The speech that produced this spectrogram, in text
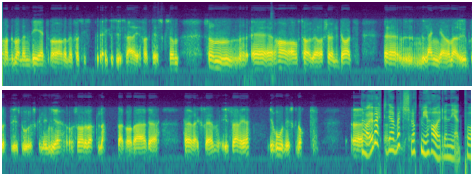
hadde man en vedvarende fascistbevegelse i Sverige, faktisk, som, som uh, har avtakere sjøl i dag. Uh, lenger og mer ubrutte historiske linjer. Og så har det vært lettere å være høyreekstrem i Sverige, ironisk nok. Det har jo vært, det har vært slått mye hardere ned på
